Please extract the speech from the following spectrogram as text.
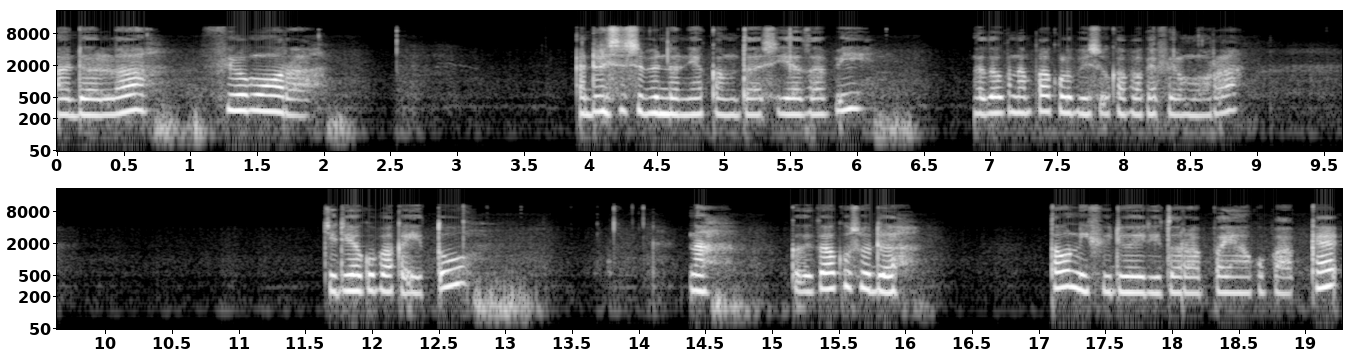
adalah Filmora. Ada sih sebenarnya Camtasia tapi nggak tahu kenapa aku lebih suka pakai Filmora. Jadi aku pakai itu. Nah, ketika aku sudah tahu nih video editor apa yang aku pakai,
